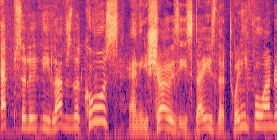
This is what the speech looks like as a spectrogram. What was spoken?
Absolutely loves the course, and he shows he stays the 2400.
